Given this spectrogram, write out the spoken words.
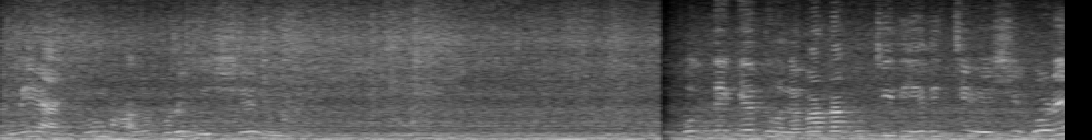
আমি একদম ভালো করে মিশিয়ে নিই উপর থেকে ধনে পাতা কুচি দিয়ে দিচ্ছি বেশি করে।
